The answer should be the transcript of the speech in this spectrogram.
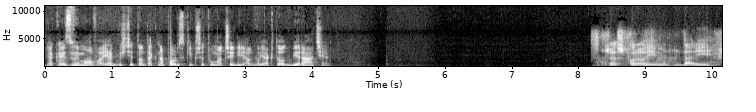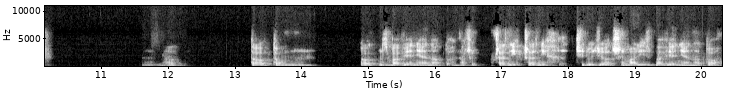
Jaka jest wymowa? Jakbyście to tak na polski przetłumaczyli, albo jak to odbieracie? Że skoro im dali no, to, to, to zbawienie, no to znaczy przez nich, przez nich ci ludzie otrzymali zbawienie, no to,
